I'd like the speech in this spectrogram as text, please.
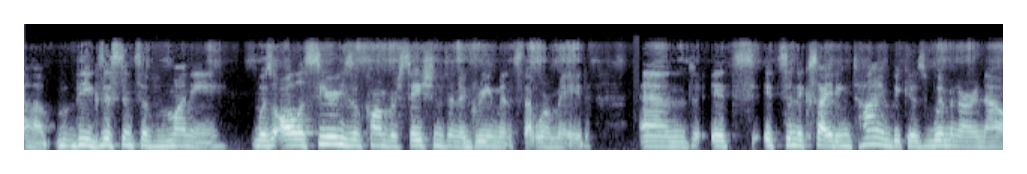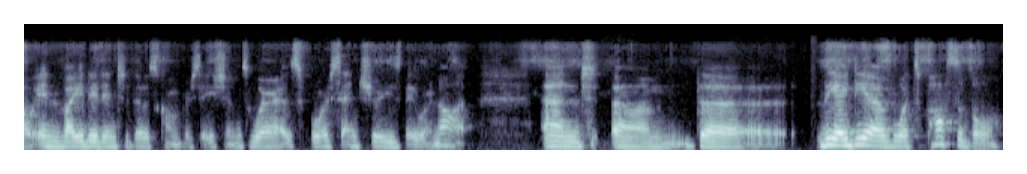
uh, the existence of money was all a series of conversations and agreements that were made and it's it's an exciting time because women are now invited into those conversations whereas for centuries they were not and um, the the idea of what's possible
